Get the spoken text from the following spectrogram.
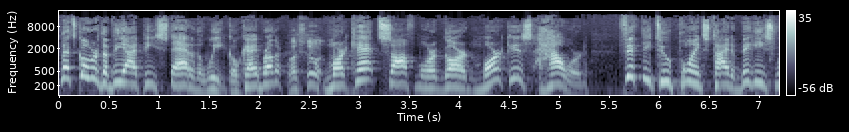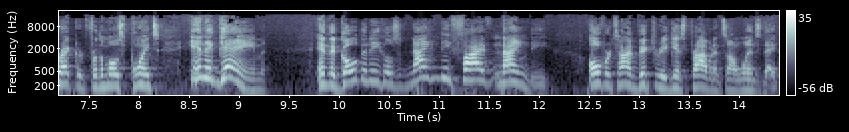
Let's go over the VIP stat of the week, okay, brother? Let's do it. Marquette sophomore guard Marcus Howard, 52 points, tied a Big East record for the most points in a game in the Golden Eagles' 95 90 overtime victory against Providence on Wednesday.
